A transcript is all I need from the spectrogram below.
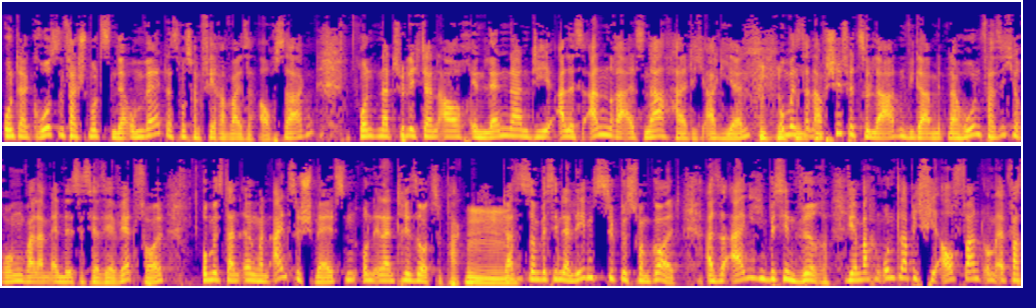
unter großen Verschmutzen der Umwelt, das muss man fairerweise auch sagen. Und natürlich dann auch in Ländern, die alles andere als nachhaltig agieren, um es dann auf Schiffe zu laden, wieder mit einer hohen Versicherung, weil am Ende ist es ja sehr wertvoll, um es dann irgendwann einzuschmelzen und in ein Tresor zu packen. Hm. Das ist so ein bisschen der Lebenszyklus vom Gold. Also eigentlich ein bisschen wirr. Wir machen unglaublich viel Aufwand, um etwas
